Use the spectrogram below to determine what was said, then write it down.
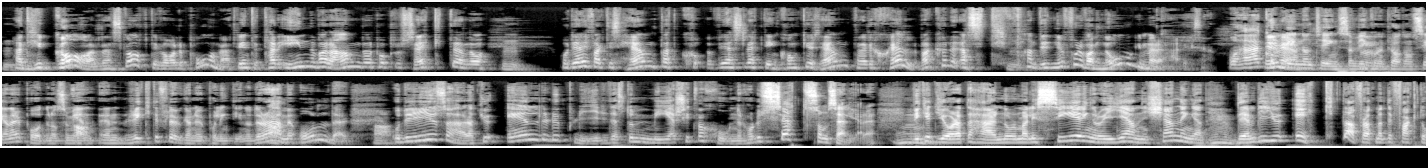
Mm. Ja, det är ju galenskap det vi håller på med. Att vi inte tar in varandra på projekten. Och, Mm. Och det har ju faktiskt hänt att vi har släppt in konkurrenter när vi själva kunde... Alltså, Mm. fan, det, nu får det vara nog med det här. Liksom. Och här kommer med? in någonting som vi Mm. kommer prata om senare i podden och som är Ja. en, en riktig fluga nu på LinkedIn och det är det här Ja. med ålder. Ja. Och det är ju så här att ju äldre du blir desto mer situationer har du sett som säljare. Mm. Vilket gör att det här normaliseringen och igenkänningen Mm. den blir ju äkta för att man de facto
